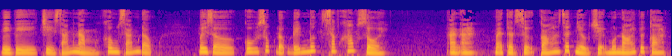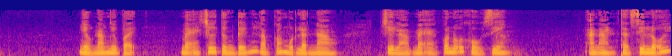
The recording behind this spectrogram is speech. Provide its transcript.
Vì vì chỉ dám nằm không dám động, bây giờ cô xúc động đến mức sắp khóc rồi. An An, mẹ thật sự có rất nhiều chuyện muốn nói với con. Nhiều năm như vậy, mẹ chưa từng đến gặp con một lần nào, chỉ là mẹ có nỗi khổ riêng. An An thật xin lỗi,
